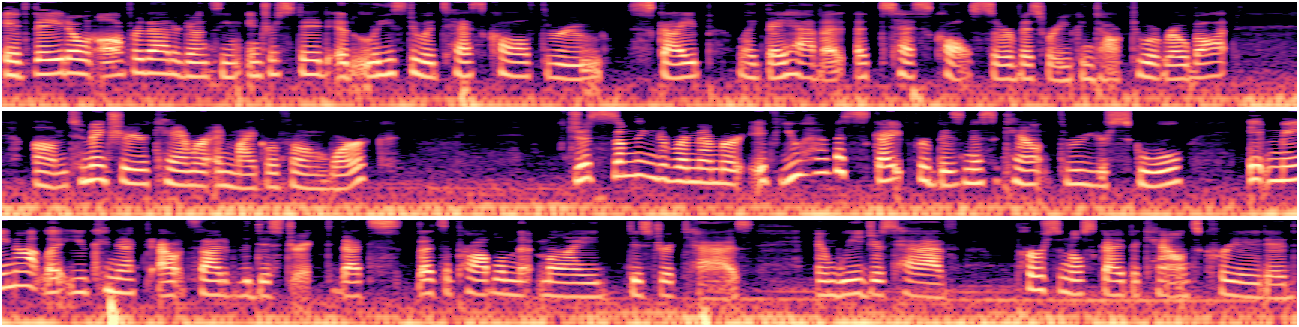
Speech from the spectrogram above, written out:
If they don't offer that or don't seem interested, at least do a test call through Skype. Like they have a, a test call service where you can talk to a robot um, to make sure your camera and microphone work. Just something to remember if you have a Skype for Business account through your school, it may not let you connect outside of the district. That's that's a problem that my district has, and we just have personal Skype accounts created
